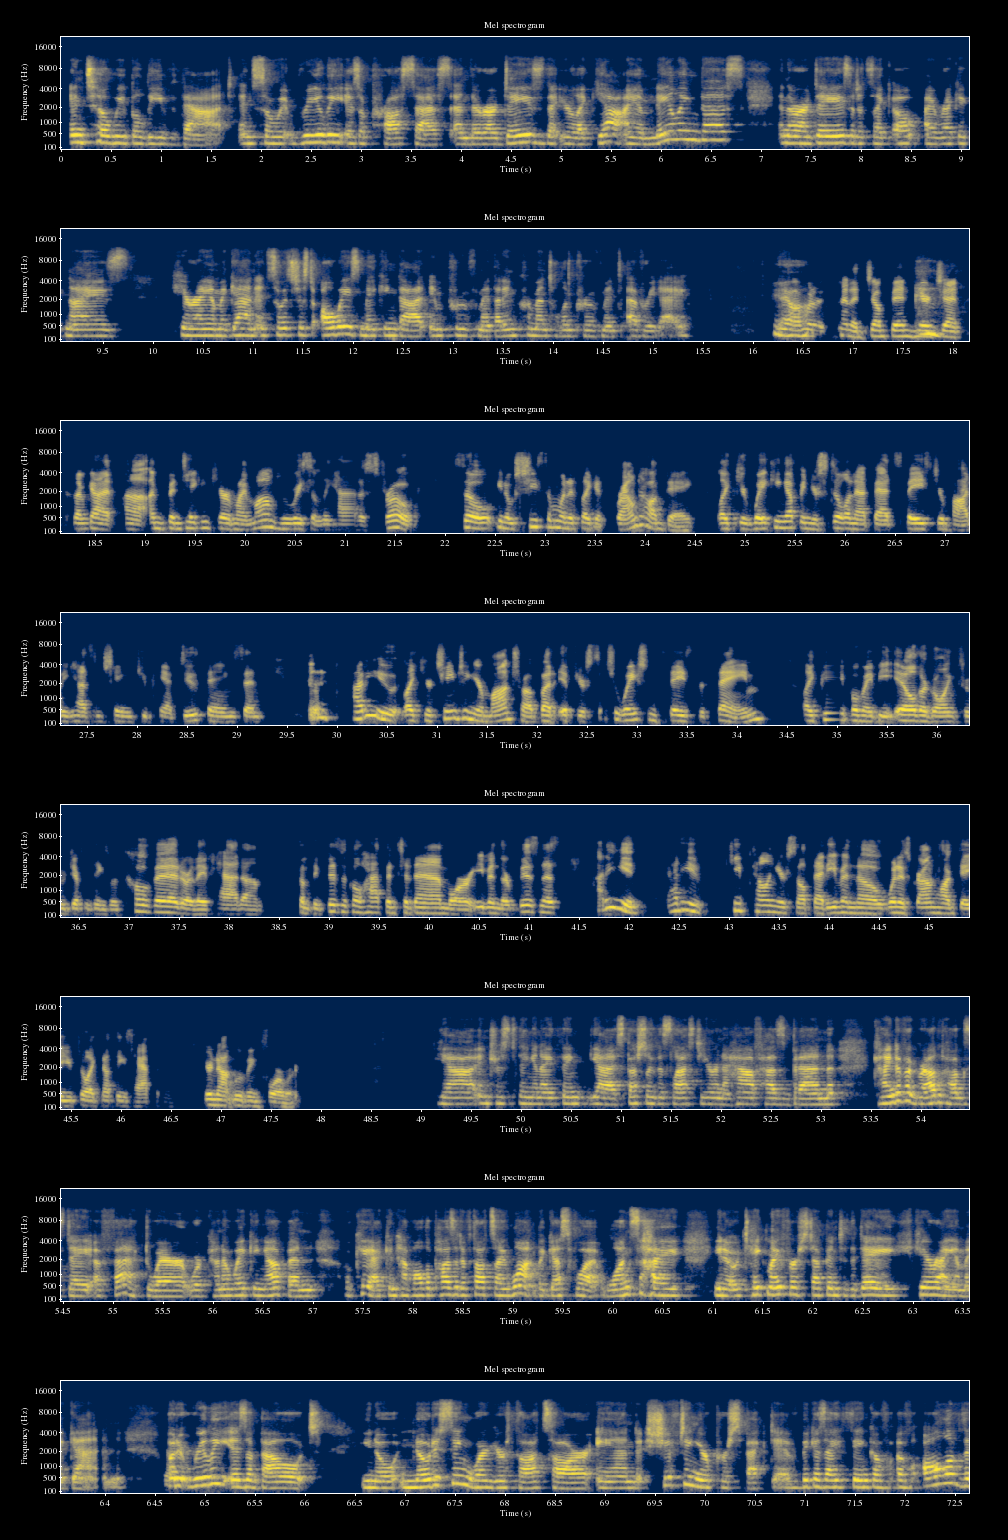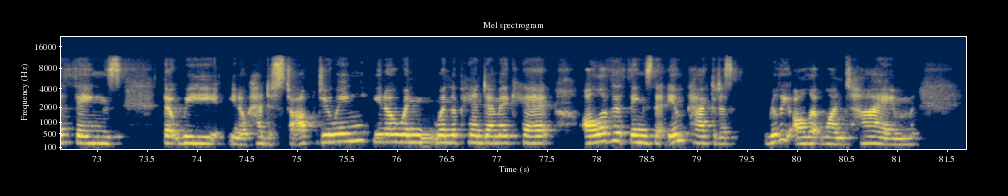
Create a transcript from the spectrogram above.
until we believe that. And so it really is a process. And there are days that you're like, yeah, I am nailing this. And there are days that it's like, oh, I recognize here I am again. And so it's just always making that improvement, that incremental improvement every day. Yeah, yeah I'm going to kind of jump in here, Jen, because I've got uh, I've been taking care of my mom who recently had a stroke. So you know, she's someone. It's like it's Groundhog Day. Like you're waking up and you're still in that bad space. Your body hasn't changed. You can't do things. And how do you like you're changing your mantra? But if your situation stays the same, like people may be ill, they're going through different things with COVID, or they've had um, something physical happen to them, or even their business. How do you how do you keep telling yourself that even though when it's Groundhog Day, you feel like nothing's happening, you're not moving forward. Yeah, interesting. And I think, yeah, especially this last year and a half has been kind of a Groundhog's Day effect where we're kind of waking up and, okay, I can have all the positive thoughts I want. But guess what? Once I, you know, take my first step into the day, here I am again. But it really is about, you know noticing where your thoughts are and shifting your perspective. Because i think of, of all of the things that we you know had to stop doing you know when when the pandemic hit all of the things that impacted us really all at one time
